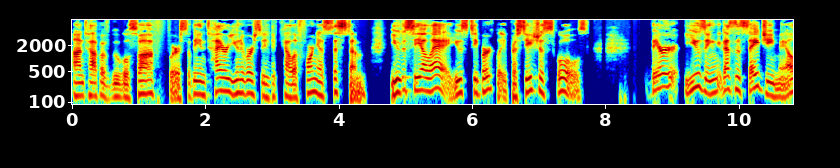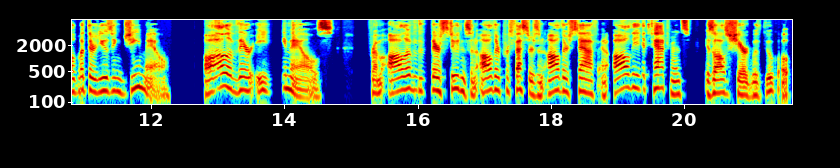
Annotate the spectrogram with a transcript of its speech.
on top of Google software. So the entire University of California system, UCLA, UC Berkeley, prestigious schools, they're using, it doesn't say Gmail, but they're using Gmail. All of their e- emails from all of their students and all their professors and all their staff and all the attachments is all shared with Google.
